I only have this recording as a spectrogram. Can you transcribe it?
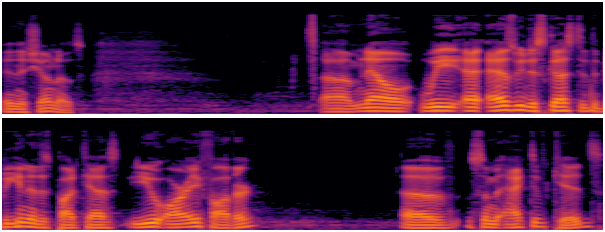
in the show notes. Um, now, we as we discussed at the beginning of this podcast, you are a father of some active kids.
